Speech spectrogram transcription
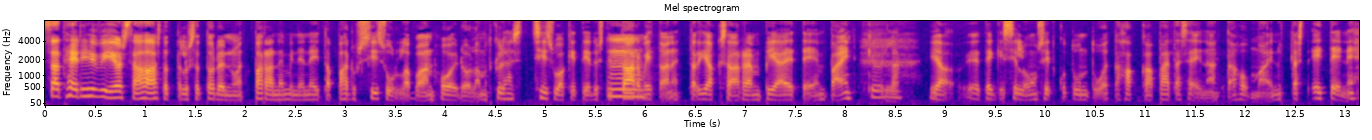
Sä oot Heidi hyvin jossain haastattelussa todennut, että paraneminen ei tapahdu sisulla, vaan hoidolla. Mutta kyllähän sit sisuakin tietysti mm. tarvitaan, että jaksaa rämpiä eteenpäin. Kyllä. Ja etenkin silloin, sit, kun tuntuu, että hakkaa päätä seinään, että tämä homma ei nyt tästä etene.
